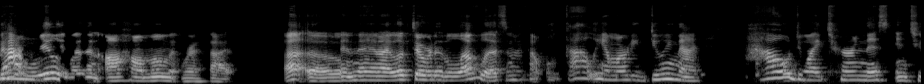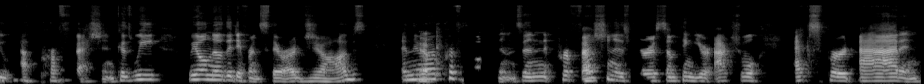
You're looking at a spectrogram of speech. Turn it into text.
that really was an aha moment where I thought, uh oh. And then I looked over to the love list and I thought, well, golly, I'm already doing that. How do I turn this into a profession? Because we we all know the difference. There are jobs and there yep. are professions, and profession is for something you're actual expert at and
